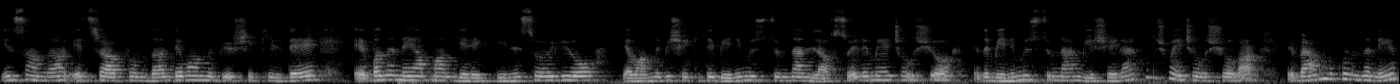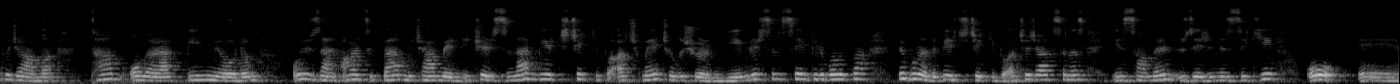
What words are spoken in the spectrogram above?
İnsanlar etrafımda devamlı bir şekilde e, bana ne yapmam gerektiğini söylüyor. Devamlı bir şekilde benim üstümden laf söylemeye çalışıyor ya da benim üstümden bir şeyler konuşmaya çalışıyorlar ve ben bu konuda ne yapacağımı tam olarak bilmiyorum. O yüzden artık ben bu çemberin içerisinden bir çiçek gibi açmaya çalışıyorum diyebilirsiniz sevgili balıklar. Ve burada bir çiçek gibi açacaksınız. İnsanların üzerinizdeki o e,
